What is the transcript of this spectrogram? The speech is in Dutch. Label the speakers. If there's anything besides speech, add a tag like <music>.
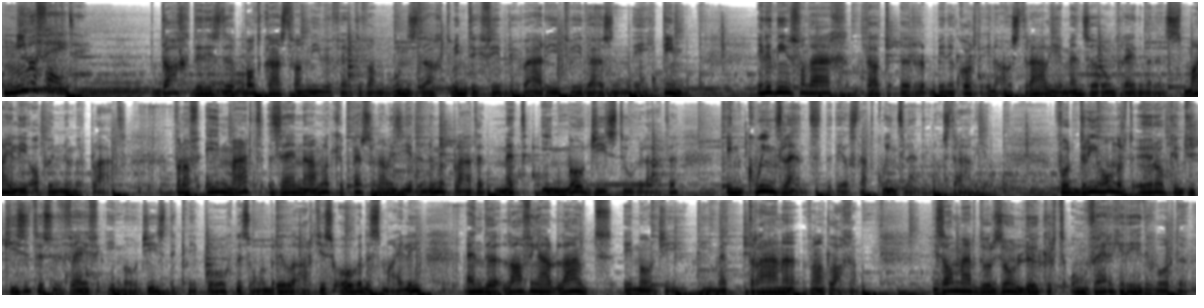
Speaker 1: Nieuwe feiten.
Speaker 2: Dag, dit is de podcast van Nieuwe Feiten van woensdag 20 februari 2019. In het nieuws vandaag dat er binnenkort in Australië mensen rondrijden met een smiley op hun nummerplaat. Vanaf 1 maart zijn namelijk gepersonaliseerde nummerplaten met emojis toegelaten in Queensland, de deelstaat Queensland in Australië. Voor 300 euro kunt u kiezen tussen vijf emojis: de knipoog, de zonnebril, de hartjesogen, de smiley en de laughing out loud emoji, die met tranen van het lachen. Je zal maar door zo'n leukert omvergereden worden.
